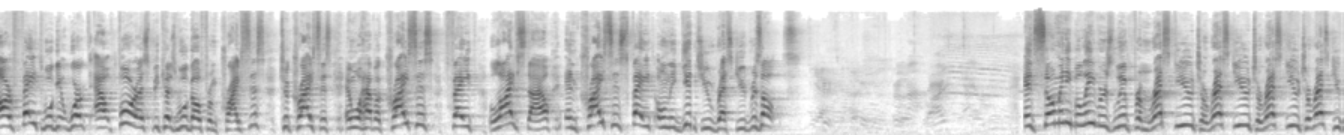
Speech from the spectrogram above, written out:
our faith will get worked out for us because we'll go from crisis to crisis and we'll have a crisis faith lifestyle. And crisis faith only gets you rescued results. And so many believers live from rescue to rescue to rescue to rescue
